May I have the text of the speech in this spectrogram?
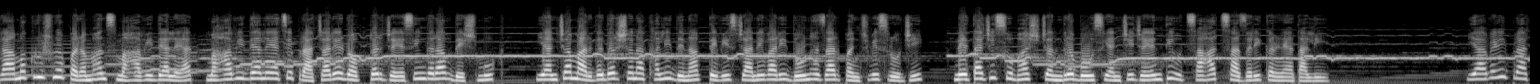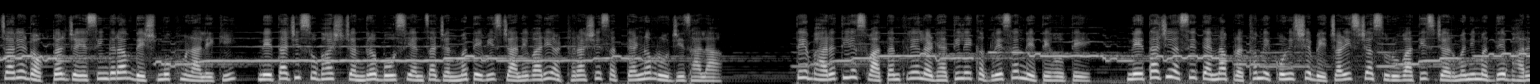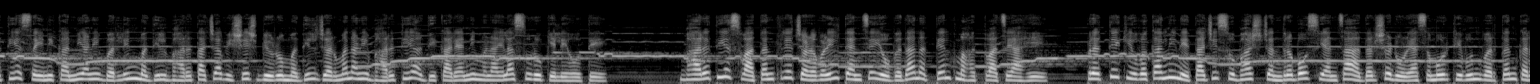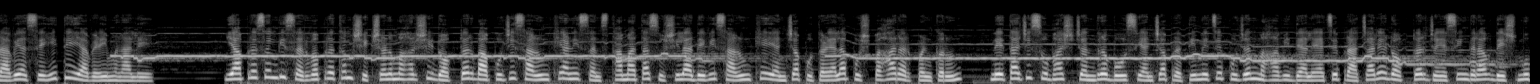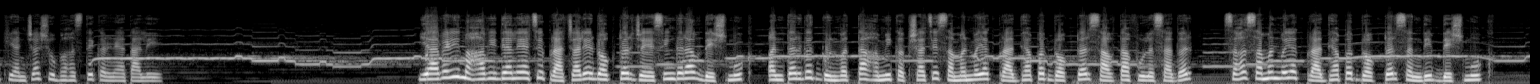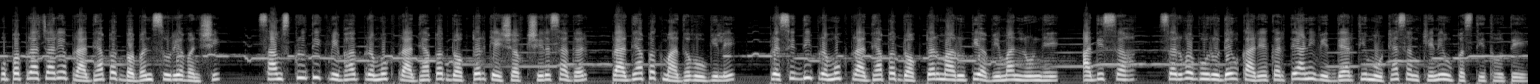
रामकृष्ण परमहंस महाविद्यालयात महाविद्यालयाचे प्राचार्य डॉक्टर जयसिंगराव देशमुख यांच्या मार्गदर्शनाखाली दिनांक तेवीस जानेवारी दोन हजार पंचवीस रोजी नेताजी सुभाषचंद्र बोस यांची जयंती उत्साहात साजरी करण्यात आली. यावेळी प्राचार्य डॉक्टर जयसिंगराव देशमुख म्हणाले की नेताजी सुभाषचंद्र बोस यांचा जन्म तेवीस जानेवारी अठराशे सत्त्याण्णव रोजी झाला. ते भारतीय स्वातंत्र्य लढ्यातील एक अग्रेसर नेते होते. नेताजी असे त्यांना प्रथम एकोणीसशे बेचाळीसच्या सुरुवातीस जर्मनीमध्ये भारतीय सैनिकांनी आणि बर्लिनमधील भारताच्या विशेष ब्युरोमधील जर्मन आणि भारतीय अधिकाऱ्यांनी म्हणायला सुरू केले होते. भारतीय स्वातंत्र्य चळवळीत त्यांचे योगदान अत्यंत महत्त्वाचे आहे. प्रत्येक युवकांनी नेताजी सुभाषचंद्र बोस यांचा आदर्श डोळ्यासमोर ठेवून वर्तन करावे असेही ते यावेळी म्हणाले. याप्रसंगी सर्वप्रथम शिक्षण महर्षी डॉक्टर बापूजी साळुंखे आणि संस्थामाता सुशीलादेवी साळुंखे यांच्या पुतळ्याला पुष्पहार अर्पण करून नेताजी सुभाषचंद्र बोस यांच्या प्रतिमेचे पूजन महाविद्यालयाचे प्राचार्य डॉक्टर जयसिंगराव देशमुख यांच्या शुभहस्ते करण्यात आले. यावेळी महाविद्यालयाचे प्राचार्य डॉक्टर जयसिंगराव देशमुख अंतर्गत गुणवत्ता हमी कक्षाचे समन्वयक प्राध्यापक डॉक्टर सावता फुलसागर सहसमन्वयक प्राध्यापक डॉक्टर संदीप देशमुख उपप्राचार्य प्राध्यापक बबन सूर्यवंशी सांस्कृतिक विभाग प्रमुख प्राध्यापक डॉक्टर केशव क्षीरसागर प्राध्यापक माधव उगिले प्रसिद्धी प्रमुख प्राध्यापक डॉक्टर मारुती अभिमान लोंढे आदीसह सर्व गुरुदेव कार्यकर्ते आणि विद्यार्थी मोठ्या संख्येने उपस्थित होते.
